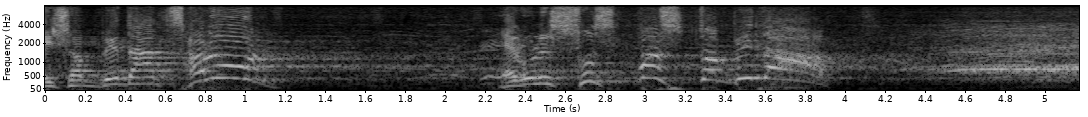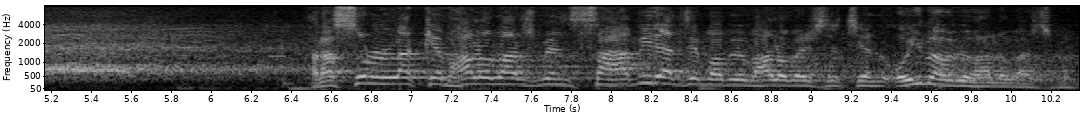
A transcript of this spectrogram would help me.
এইসব বেদাত ছাড়ুন। এগুলি সুস্পষ্ট বিদাত। রাসুল্লাহকে ভালোবাসবেন, সাহাবিরা যেভাবে ভালোবেসেছেন, ওইভাবে ভালোবাসবেন।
